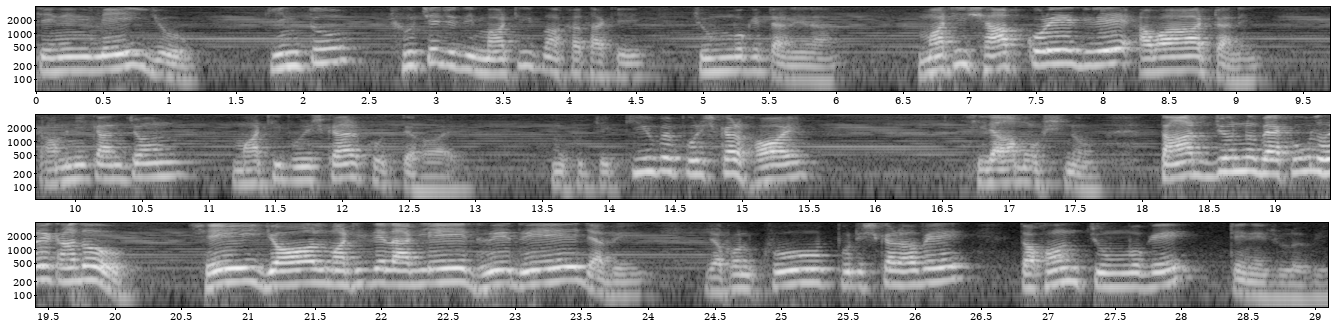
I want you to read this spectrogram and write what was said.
টেনে নিলেই যোগ, কিন্তু ছুঁচে যদি মাটি মাখা থাকে, চুম্বকে টানে না। মাটি সাফ করে দিলে আবার টানে। কামিনী কাঞ্চন, মাটি পরিষ্কার করতে হয়। মুখুজ্জে কীভাবে পরিষ্কার হয়? শ্রীরামকৃষ্ণ, তার জন্য ব্যাকুল হয়ে কাঁদো। সেই জল মাটিতে লাগলে ধুয়ে ধুয়ে যাবে। যখন খুব পরিষ্কার হবে, তখন চুম্বকে টেনে তুলবে।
